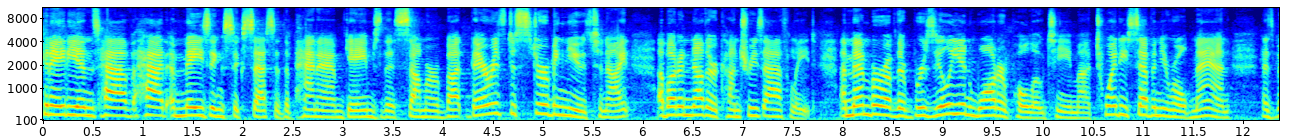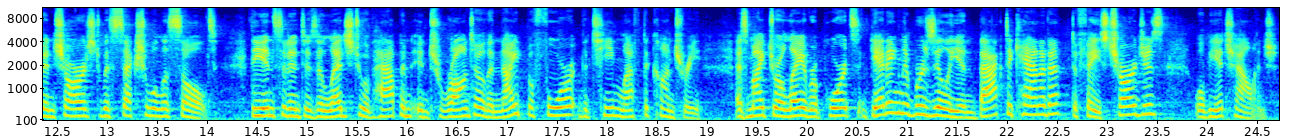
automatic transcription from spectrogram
Canadians have had amazing success at the Pan Am Games this summer, but there is disturbing news tonight about another country's athlete. A member of the Brazilian water polo team, a 27 year old man, has been charged with sexual assault. The incident is alleged to have happened in Toronto the night before the team left the country. As Mike Drolet reports, getting the Brazilian back to Canada to face charges will be a challenge.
